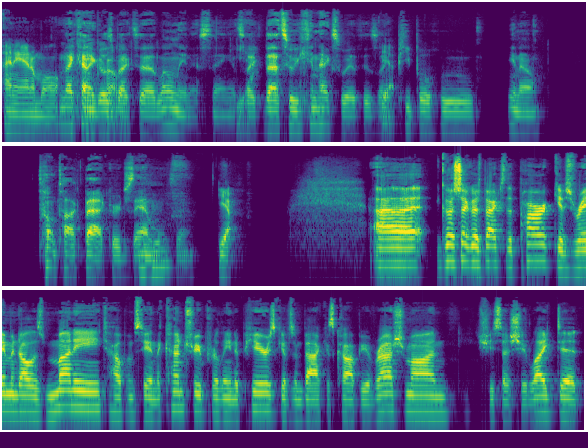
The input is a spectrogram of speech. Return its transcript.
an animal, And that kind of goes probably- back to that loneliness thing. It's Yeah. like that's who he connects with is like Yeah. people who you know don't talk back or just animals. yeah. Yeah. Uh, Ghost Dog goes back to the park, gives Raymond all his money to help him stay in the country. Pearline appears, gives him back his copy of Rashomon. She says she liked it.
